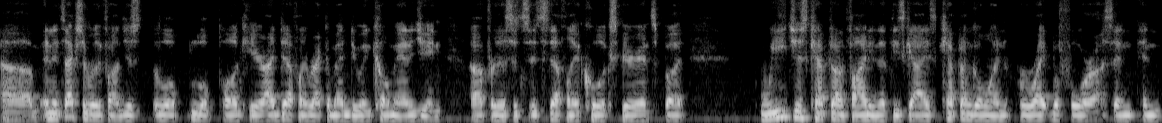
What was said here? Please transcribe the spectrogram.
um, and it's actually really fun. Just a little little plug here. I definitely recommend doing co-managing uh, for this. It's it's definitely a cool experience, but we just kept on finding that these guys kept on going right before us. And and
